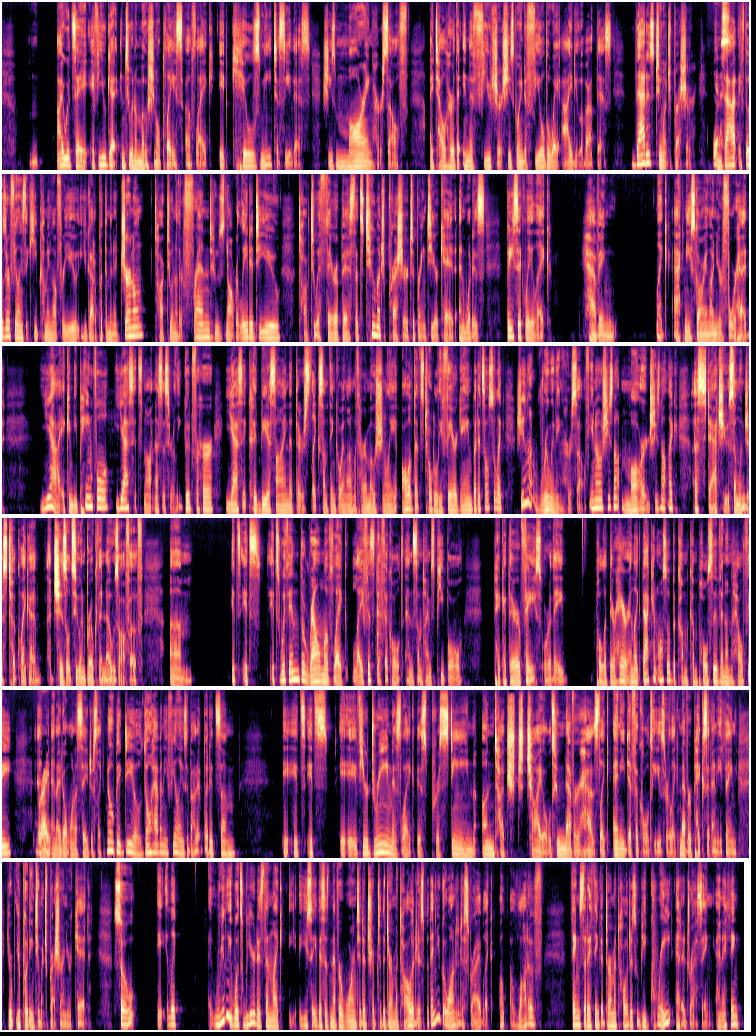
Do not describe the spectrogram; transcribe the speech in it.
I would say if you get into an emotional place of like, it kills me to see this, she's marring herself. I tell her that in the future, she's going to feel the way I do about this. That is too much pressure. Yes. And that, if those are feelings that keep coming up for you, you got to put them in a journal, talk to another friend who's not related to you, talk to a therapist. That's too much pressure to bring to your kid. And what is basically like having like acne scarring on your forehead yeah, it can be painful. Yes, it's not necessarily good for her. Yes, it could be a sign that there's like something going on with her emotionally. All of that's totally fair game, but it's also like she's not ruining herself. You know, she's not marred. She's not like a statue someone just took like a, a chisel to and broke the nose off of. Um, it's it's it's within the realm of like life is difficult and sometimes people pick at their face or they pull at their hair and like that can also become compulsive and unhealthy and, right. and I don't want to say just like no big deal, don't have any feelings about it, but it's um it, it's it's if your dream is like this pristine, untouched child who never has like any difficulties or like never picks at anything, you're you're putting too much pressure on your kid. So, it, like, really, what's weird is then like you say this has never warranted a trip to the dermatologist, but then you go on to describe like a, a lot of things that I think a dermatologist would be great at addressing, and I think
